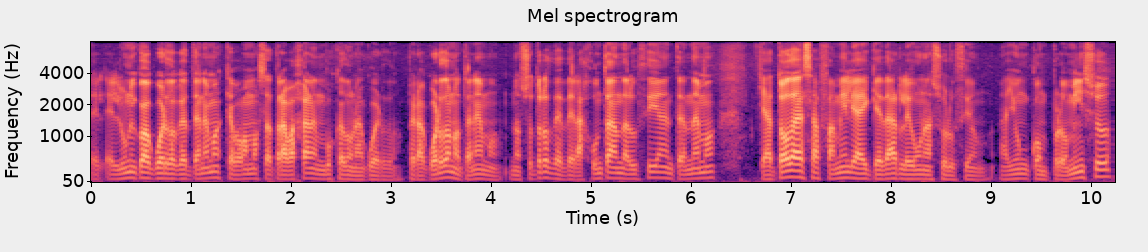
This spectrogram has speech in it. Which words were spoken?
el, único acuerdo que tenemos es que vamos a trabajar en busca de un acuerdo, pero acuerdo no tenemos. Nosotros desde la Junta de Andalucía entendemos que a todas esas familias hay que darle una solución. Hay un compromiso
